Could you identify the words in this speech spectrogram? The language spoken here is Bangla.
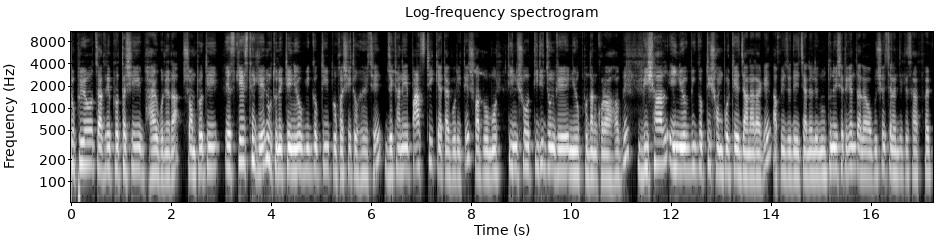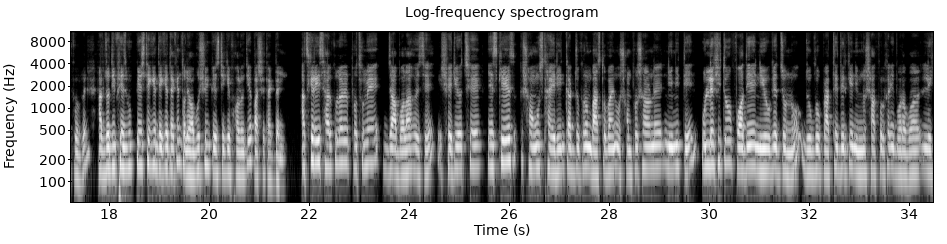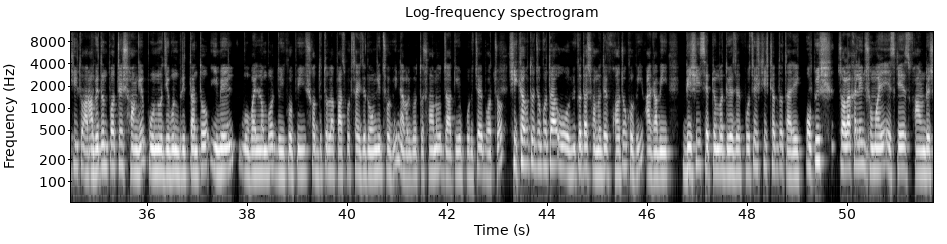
সুপ্রিয় চাকরি প্রত্যাশী ভাই বোনেরা, সম্প্রতি এসকেএস থেকে নতুন একটি নিয়োগ বিজ্ঞপ্তি প্রকাশিত হয়েছে, যেখানে পাঁচটি ক্যাটাগরিতে সর্বমোট তিনশো তিরিশ জনকে নিয়োগ প্রদান করা হবে। বিশাল এই নিয়োগ বিজ্ঞপ্তি সম্পর্কে জানার আগে আপনি যদি এই চ্যানেলে নতুন এসে থাকেন, তাহলে অবশ্যই চ্যানেলটিকে সাবস্ক্রাইব করবেন। আর যদি ফেসবুক পেজ থেকে দেখে থাকেন, তাহলে অবশ্যই পেজটিকে ফলো দিয়ে পাশে থাকবেন। আজকের এই সার্কুলারের প্রথমে যা বলা হয়েছে, সেটি হচ্ছে এসকেএস সংস্থায় ঋণ কার্যক্রম বাস্তবায়ন ও সম্প্রসারণের নিমিত্তে উল্লেখিত পদে নিয়োগের জন্য যোগ্য প্রার্থীদেরকে নিম্ন স্বাক্ষরকারী বরাবর লিখিত আবেদনপত্রের সঙ্গে পূর্ণ জীবন বৃত্তান্ত, ইমেইল, মোবাইল নম্বর, দুই কপি সদ্য তোলা পাসপোর্ট সাইজের রঙিন ছবি, নাগরিকত্ব সনদ, জাতীয় পরিচয়পত্র, শিক্ষাগত যোগ্যতা ও অভিজ্ঞতা সনদের ফটোকপি। আগামী বিশে সেপ্টেম্বর দুই হাজার পঁচিশ খ্রিস্টাব্দ তারিখ, অফিস চলাকালীন সময়ে এসকেএস ফাউন্ডেশন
